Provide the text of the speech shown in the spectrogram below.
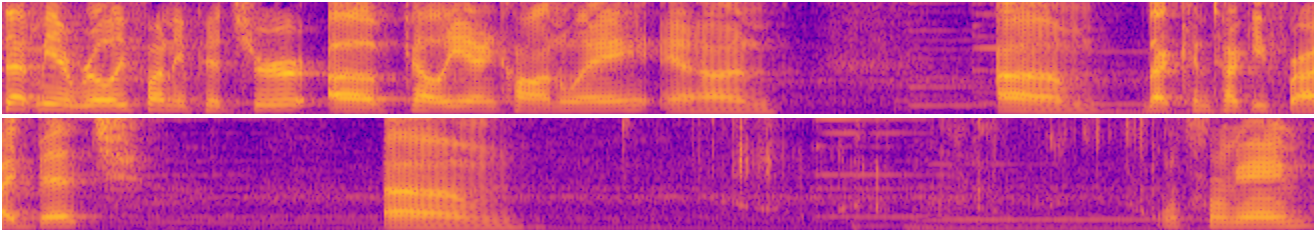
sent me a really funny picture of Kellyanne Conway and um, that Kentucky Fried bitch. Um, what's her name?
